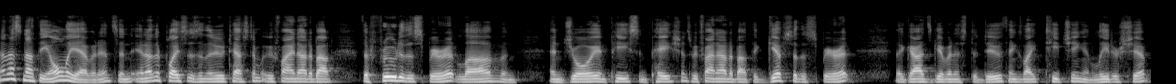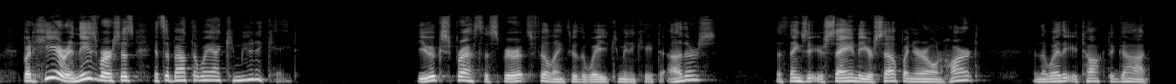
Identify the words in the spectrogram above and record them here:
Now, that's not the only evidence. And in other places in the New Testament, we find out about the fruit of the Spirit, love and, and joy and peace and patience. We find out about the gifts of the Spirit that God's given us to do, things like teaching and leadership. But here in these verses, it's about the way I communicate. You express the Spirit's filling through the way you communicate to others, the things that you're saying to yourself in your own heart, and the way that you talk to God.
